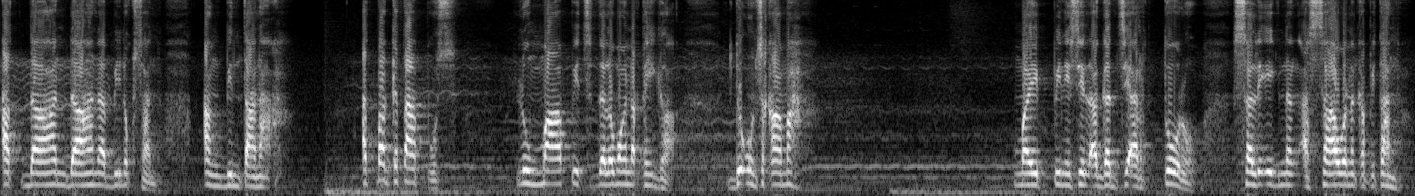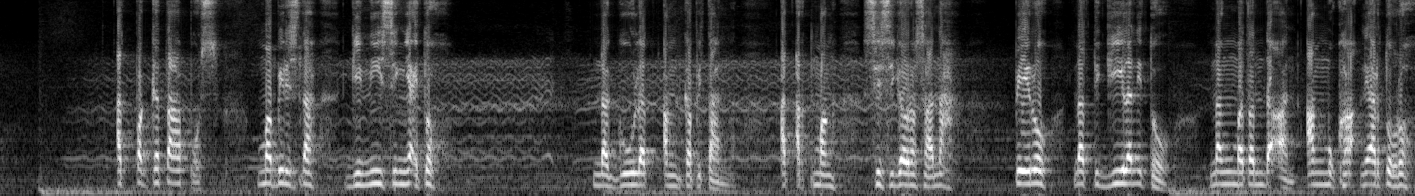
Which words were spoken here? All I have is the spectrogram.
At dahan-dahan na binuksan ang bintana. At pagkatapos, lumapit sa dalawang nakahiga doon sa kama. May pinisil agad si Arturo sa liig ng asawa ng kapitan. At pagkatapos, mabilis na ginising niya ito. Nagulat ang kapitan at akmang sisigaw na sana. Pero natigilan ito nang matandaan ang mukha ni Arturo.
